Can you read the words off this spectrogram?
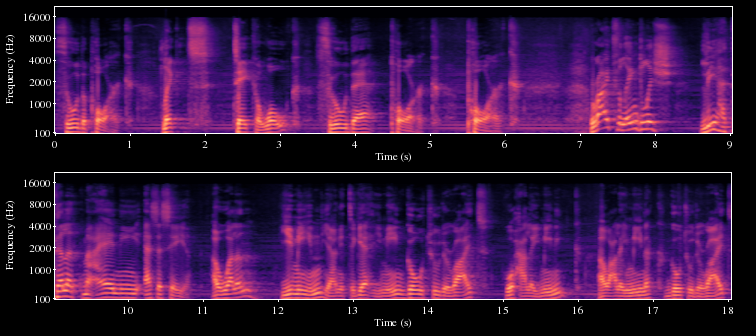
through the park. Let's take a walk through the park. Park. Right في الانجليش ليها ثلاث معاني أساسية. اولا يمين يعني اتجاه يمين go to the right. روح على يمينك أو على يمينك. Go to the right.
